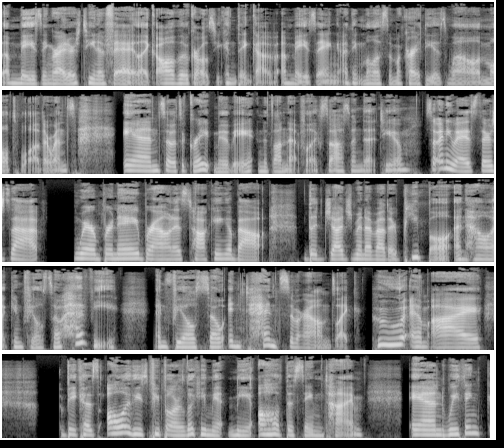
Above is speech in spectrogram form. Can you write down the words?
amazing writers, Tina Fey, like all the girls you can think of, amazing. I think Melissa McCarthy as well, and multiple other ones. And so it's a great movie and it's on Netflix. So I'll send it to you. So, anyways, there's that where Brene Brown is talking about the judgment of other people and how it can feel so heavy and feel so intense around like, who am I? Because all of these people are looking at me all at the same time. And we think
